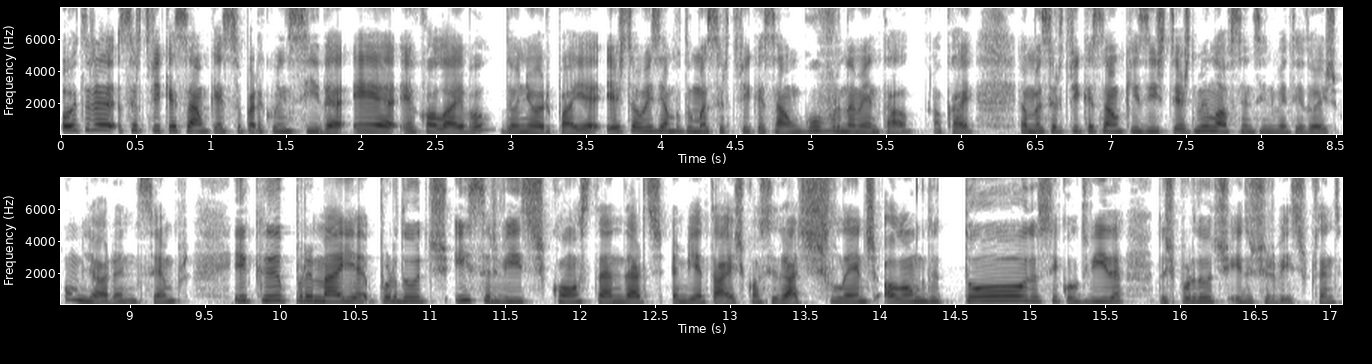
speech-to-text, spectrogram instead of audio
Outra certificação que é super conhecida é a Ecolabel, da União Europeia. Este é um exemplo de uma certificação governamental, ok? É uma certificação que existe desde 1992, o melhor ano de sempre, e que premia produtos e serviços com estándares ambientais considerados excelentes ao longo de todo o ciclo de vida dos produtos e dos serviços. Portanto,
